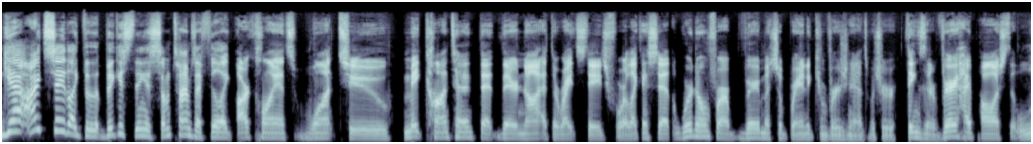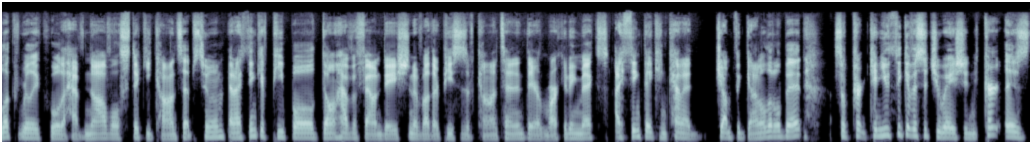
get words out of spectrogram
Yeah, I'd say like the biggest thing is sometimes I feel like our clients want to make content that they're not at the right stage for. Like I said, we're known for our very much so branded conversion ads, which are things that are very high polished, that look really cool, that have novel, sticky concepts to them. And I think if people don't have a foundation of other pieces of content in their marketing mix, I think they can kind of jump the gun a little bit so, Kurt, can you think of a situation? Kurt is,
